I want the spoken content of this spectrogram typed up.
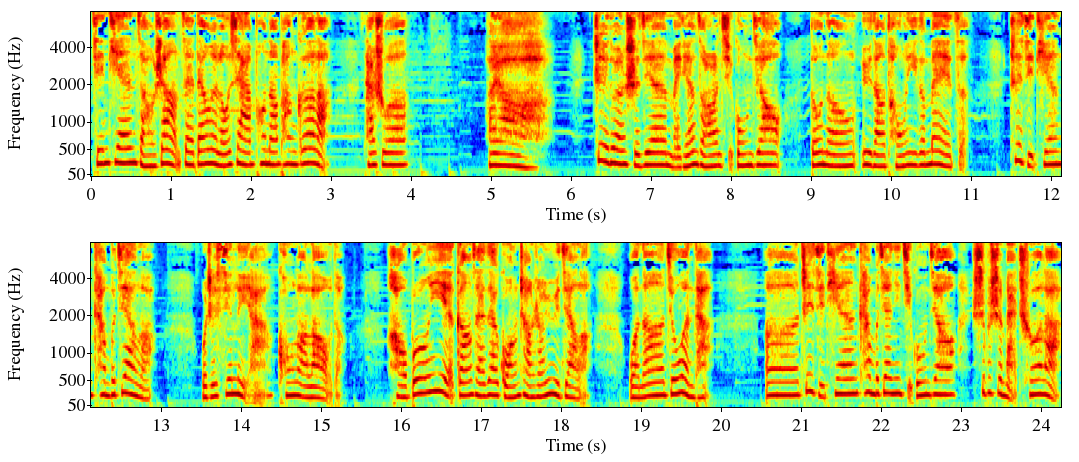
今天早上在单位楼下碰到胖哥了，他说：“哎呀，这段时间每天早上挤公交都能遇到同一个妹子，这几天看不见了。”我这心里啊空落落的，好不容易刚才在广场上遇见了，我呢就问他，呃这几天看不见你挤公交，是不是买车了？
